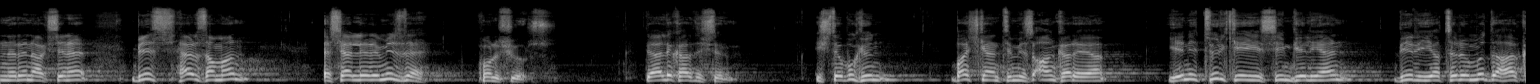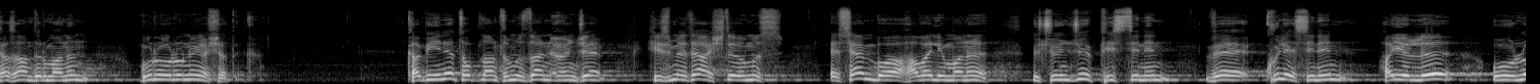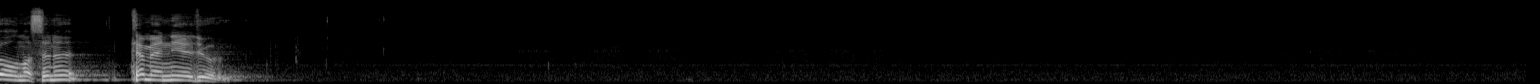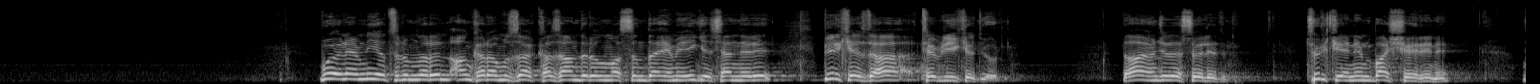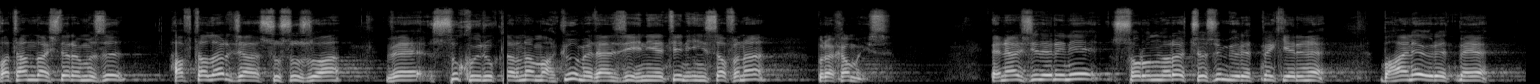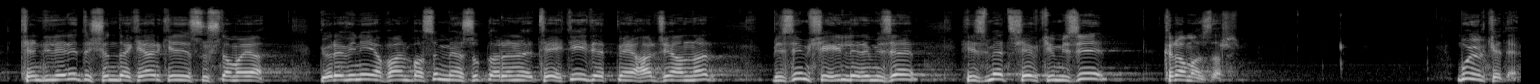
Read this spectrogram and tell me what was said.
Lerin aksine biz her zaman eserlerimizle konuşuyoruz. Değerli kardeşlerim, işte bugün başkentimiz Ankara'ya yeni Türkiye'yi simgeleyen bir yatırımı daha kazandırmanın gururunu yaşadık. Kabine toplantımızdan önce hizmete açtığımız Esenboğa Havalimanı 3. pistinin ve kulesinin hayırlı uğurlu olmasını temenni ediyorum. Bu önemli yatırımların Ankara'mıza kazandırılmasında emeği geçenleri bir kez daha tebrik ediyorum. Daha önce de söyledim. Türkiye'nin baş şehrini, vatandaşlarımızı haftalarca susuzluğa ve su kuyruklarına mahkum eden zihniyetin insafına bırakamayız. Enerjilerini sorunlara çözüm üretmek yerine bahane üretmeye, kendileri dışındaki herkesi suçlamaya, görevini yapan basın mensuplarını tehdit etmeye harcayanlar bizim şehirlerimize hizmet şevkimizi kıramazlar. Bu ülkede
